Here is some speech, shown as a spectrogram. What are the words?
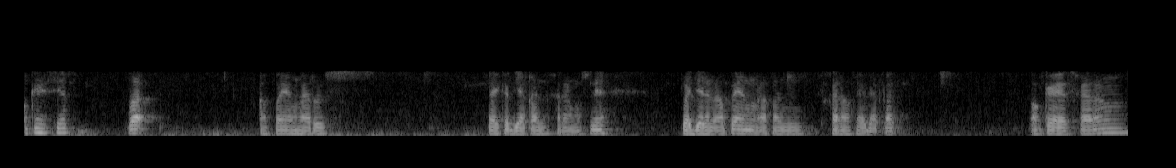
Oke siap pak. Apa yang harus saya kerjakan sekarang. Maksudnya pelajaran apa yang akan sekarang saya dapat? Oke sekarang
